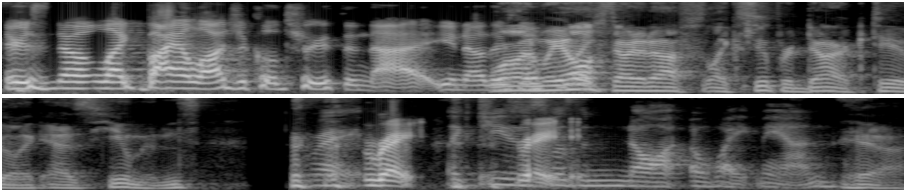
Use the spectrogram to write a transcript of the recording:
there's no like biological truth in that. You know, there's Well, no and we all started off like super dark too, like as humans. right, right. Like Jesus Right. was not a white man, Yeah.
